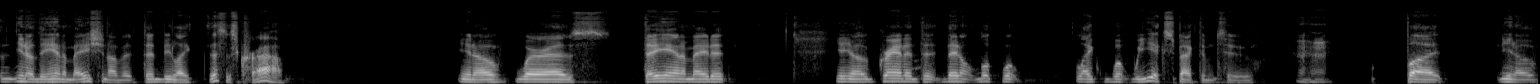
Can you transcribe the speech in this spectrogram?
you know the animation of it they'd be like this is crap. You know whereas they animate it you know granted that they don't look what like what we expect them to. Hmm but you know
